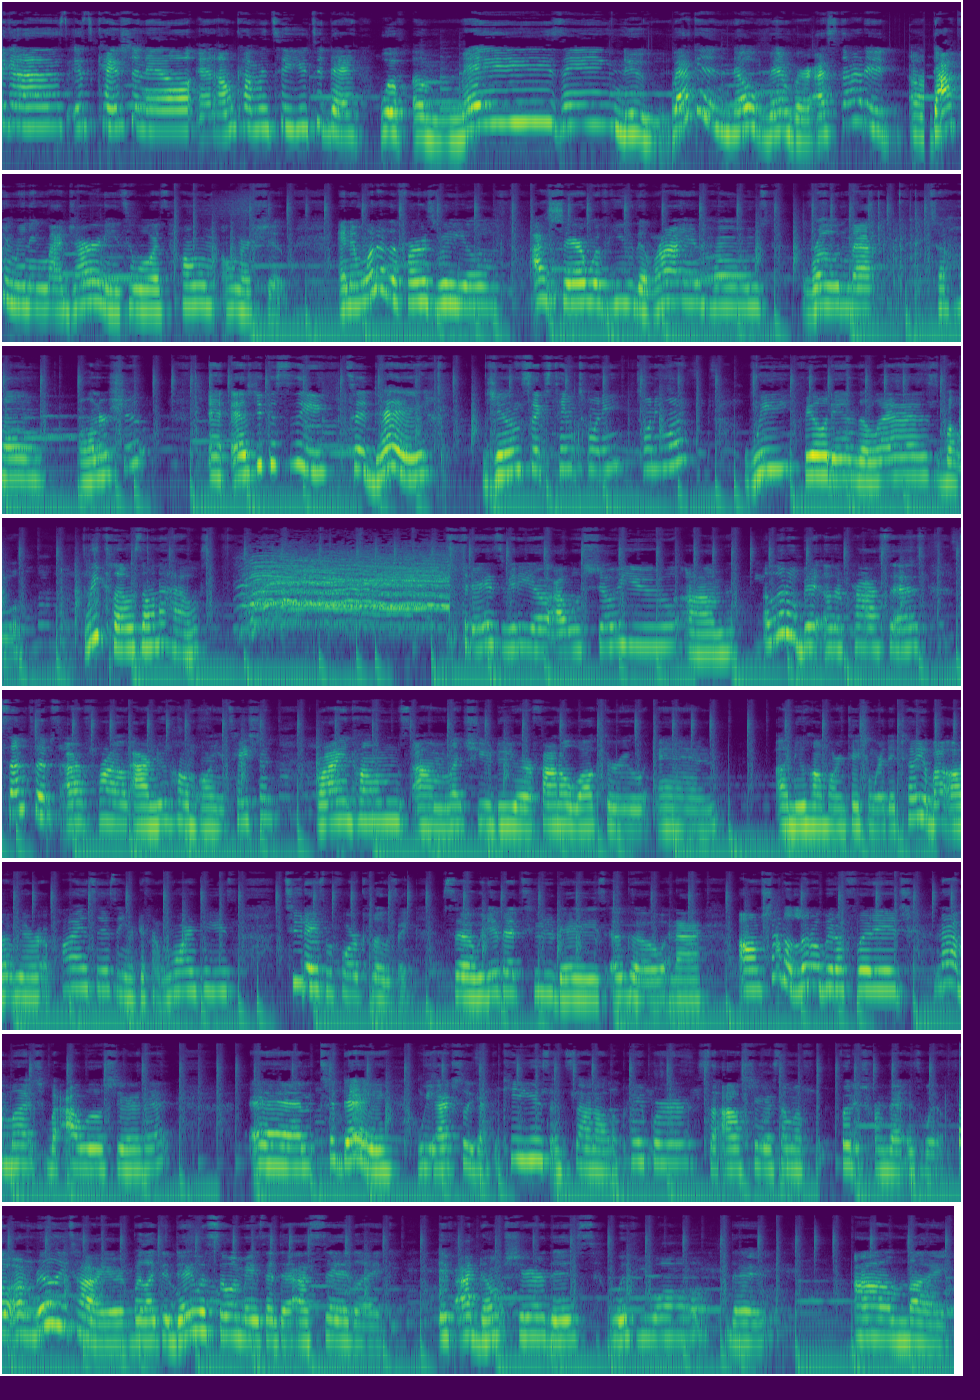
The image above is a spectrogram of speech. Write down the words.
Hey guys, it's Kay Shanelle and I'm coming to you today with amazing news. Back in November, I started uh, documenting my journey towards home ownership. And in one of the first videos, I shared with you the Ryan Homes roadmap to home ownership. And as you can see, today, June 16, 2021, we filled in the last bubble. We closed on a house. Today's video, I will show you um, a little bit of the process. Some clips are from our new home orientation. Ryan Homes um, lets you do your final walkthrough and a new home orientation where they tell you about all of your appliances and your different warranties two days before closing. So we did that two days ago and I um, shot a little bit of footage, not much, but I will share that. And today we actually got the keys and signed all the paper. So I'll share some of footage from that as well. So I'm really tired, but like the day was so amazing that I said like, if I don't share this with you all, that I'm like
